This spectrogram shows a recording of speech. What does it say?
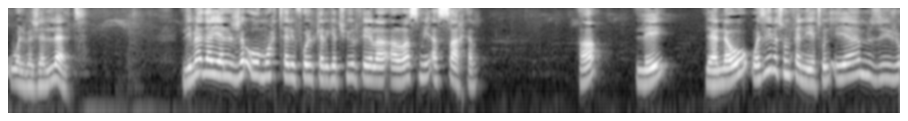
والمجلات. لماذا يلجأ محترف الكاريكاتير في الرسم الساخر؟ ها؟ ليه؟ لأنه وسيلة فنية يمزج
